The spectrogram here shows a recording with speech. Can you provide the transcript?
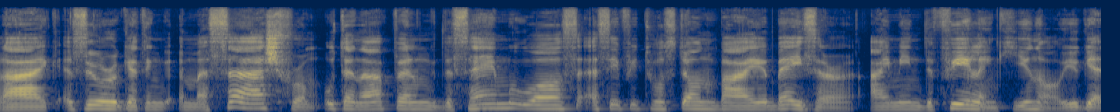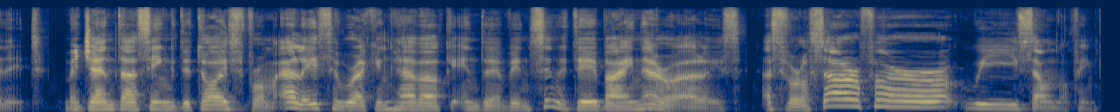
Like Azure getting a massage from Utena feeling the same was as if it was done by a Baiser, I mean the feeling, you know, you get it. Magenta seeing the toys from Alice wreaking havoc in the vicinity by Nero Alice. As for a Sulfur, we saw nothing.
